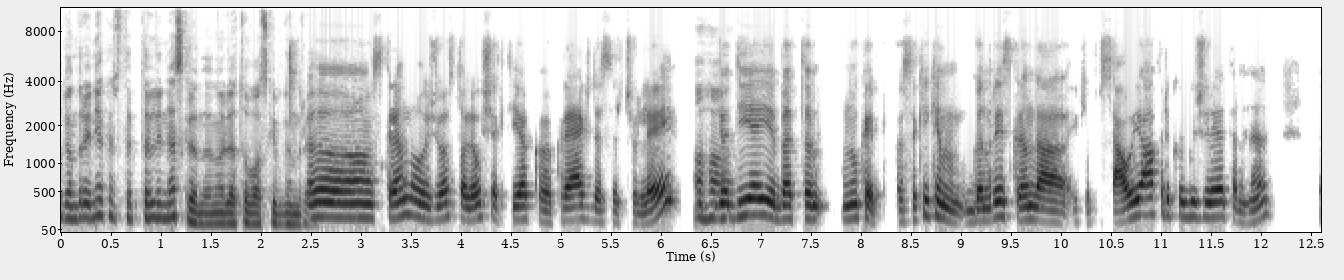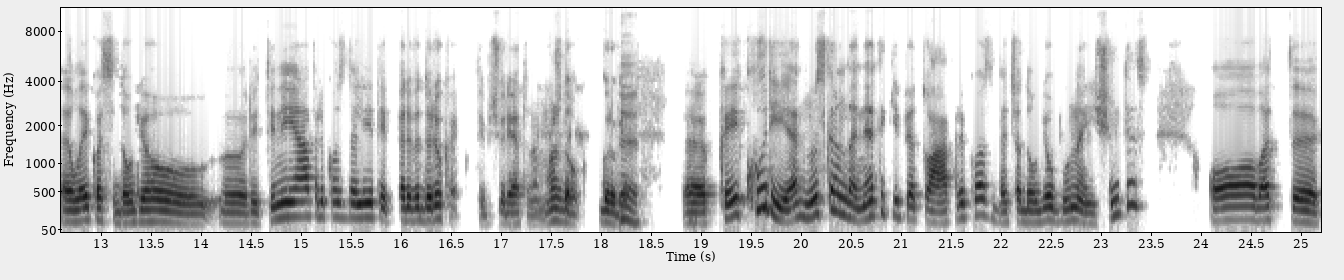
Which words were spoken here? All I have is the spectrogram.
gandrai niekas taip toli neskrenda nuo Lietuvos kaip gandrai. Uh, skrenda už juos toliau šiek tiek krekždės ir čiuliai, juodieji, bet, nu kaip, sakykime, gandrai skrenda iki pusiaujo Afrikoje, jeigu žiūrėti, ar ne? Laikosi daugiau e, rytinėje Afrikos dalyje, tai per viduriukai, taip žiūrėtume, maždaug grubiai. E, kai kurie nuskrenda ne tik į Pietų Afrikos, bet čia daugiau būna išimtis, o vat e,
